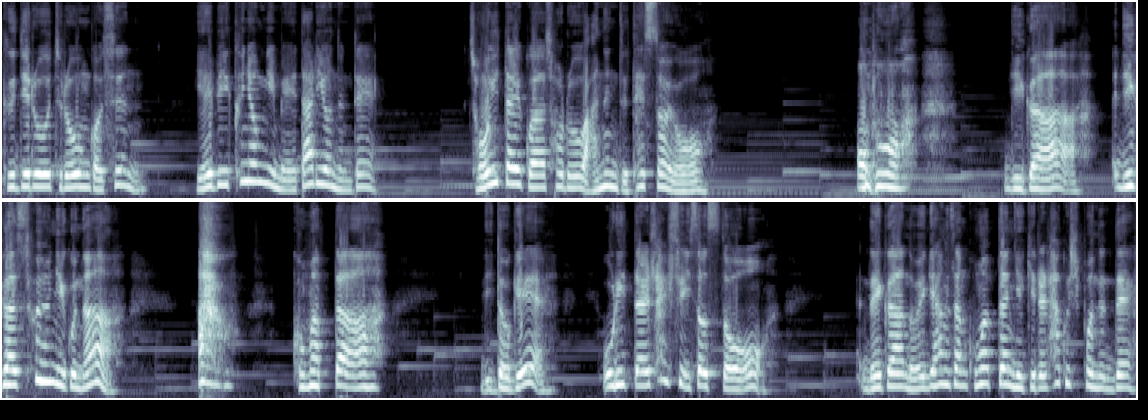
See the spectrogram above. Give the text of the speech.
그 뒤로 들어온 것은 예비 큰형님의 딸이었는데 저희 딸과 서로 아는 듯 했어요. 어머, 네가 네가 소연이구나. 아유, 고맙다. 네 덕에 우리 딸 살 수 있었어. 내가 너에게 항상 고맙다는 얘기를 하고 싶었는데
